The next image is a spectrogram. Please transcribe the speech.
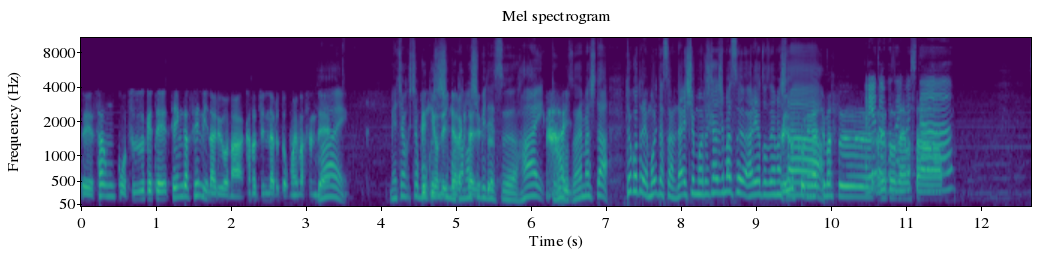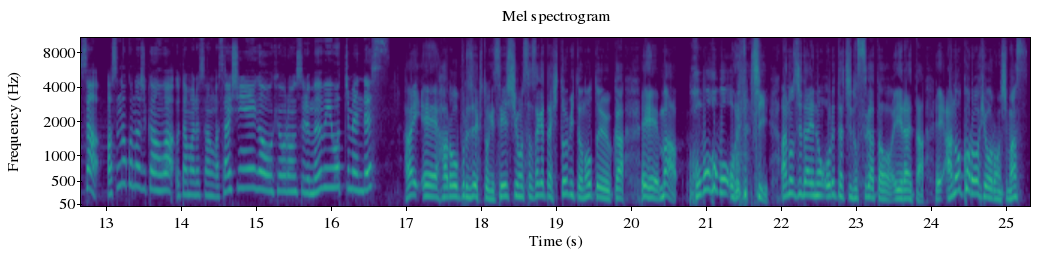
えー、3個続けて点が線になるような形になると思いますんで、はい。めちゃくちゃ僕自身も楽しみです。はい、ということでございました。ということで森田さん、来週もよろしくお願いします。ありがとうございました。よろしくお願いします。ありがとうございました。さあ、明日のこの時間は歌丸さんが最新映画を評論するムービーウォッチメンです。はい、えーハロープロジェクトに青春を捧げた人々のというか、えーまあほぼほぼ俺たちあの時代の俺たちの姿を得られた、えーあの頃を評論します。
